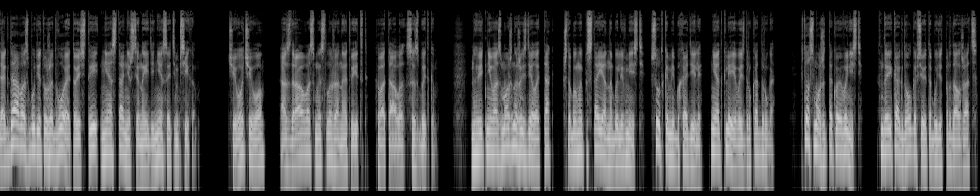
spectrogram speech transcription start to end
Тогда вас будет уже двое, то есть ты не останешься наедине с этим психом. Чего-чего, а здравого смысла Жанет Витт хватало с избытком. Но ведь невозможно же сделать так, чтобы мы постоянно были вместе, сутками бы ходили, не отклеиваясь друг от друга. Кто сможет такое вынести? Да и как долго все это будет продолжаться?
